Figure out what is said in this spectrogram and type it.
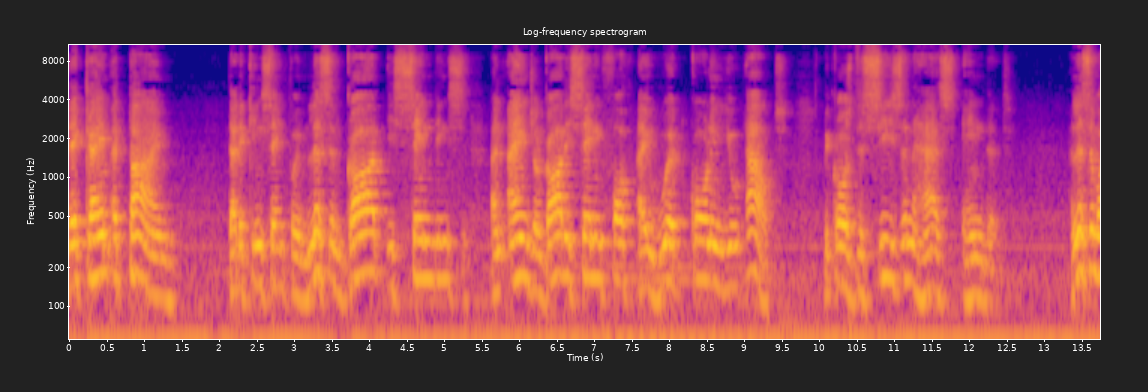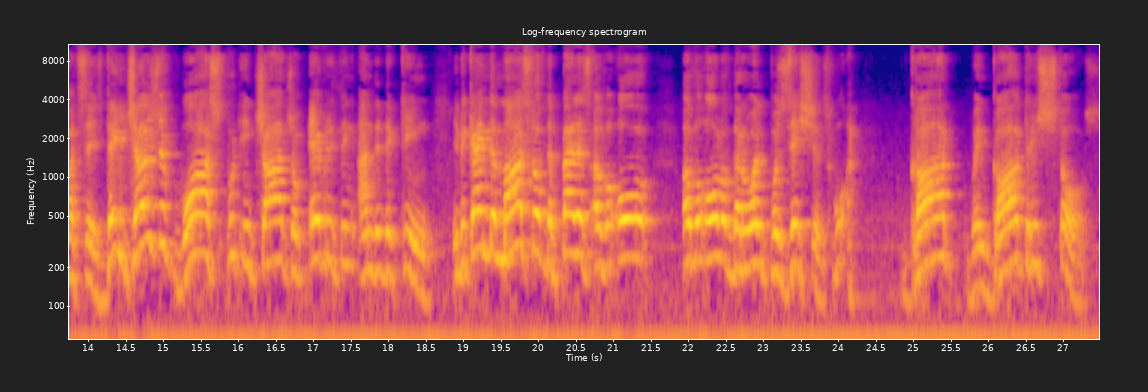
there came a time that the king sent for him. Listen, God is sending an angel. God is sending forth a word calling you out because the season has ended. And listen what it says. Then Joseph was put in charge of everything under the king. He became the master of the palace over all over all of the royal possessions. God, when God restores,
